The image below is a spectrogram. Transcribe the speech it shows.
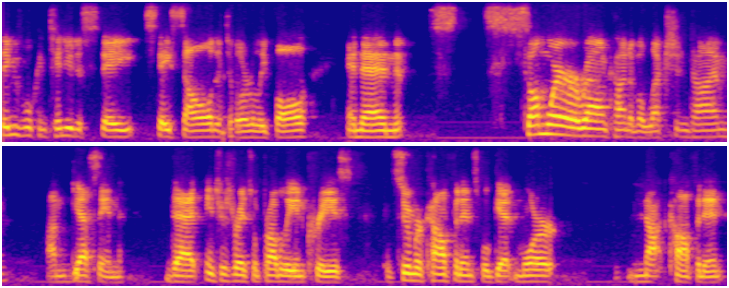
things will continue to stay stay solid until early fall, and then somewhere around kind of election time, I'm guessing that interest rates will probably increase. Consumer confidence will get more not confident,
